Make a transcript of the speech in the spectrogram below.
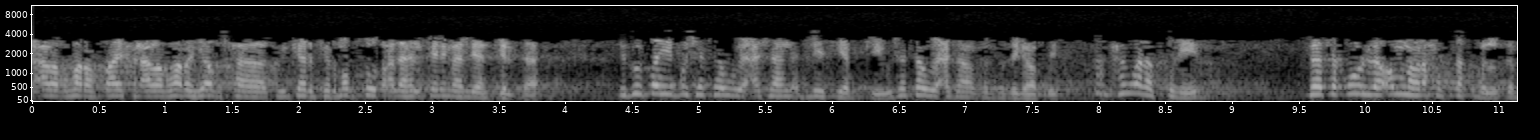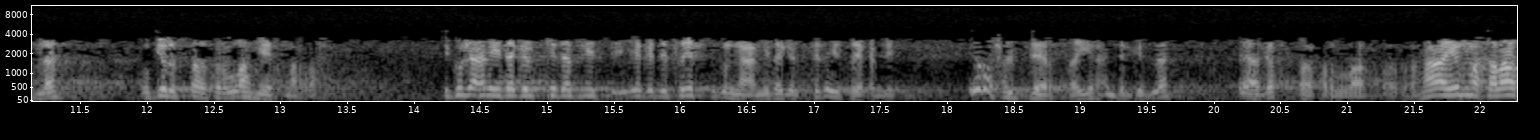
على ظهره طايح على ظهره يضحك ويكركر مبسوط على هالكلمة اللي أنت قلتها. يقول طيب وش أسوي عشان إبليس يبكي؟ وش أسوي عشان أصير صديق ربي؟ طبعا ولد صغير. فتقول له أمه راح استقبل القبلة. وقل استغفر الله مئة مرة. يقول يعني إذا قلت كذا إبليس يقعد يصيح؟ تقول نعم إذا قلت كذا يصيح إبليس. يروح البزير الصغير عند القبلة يقف استغفر الله استغفر ها يما خلاص.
